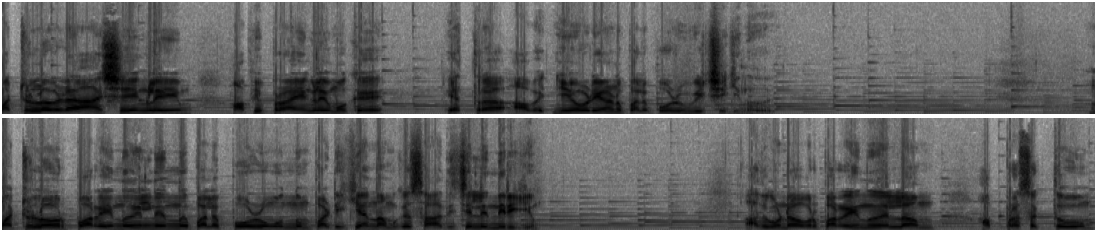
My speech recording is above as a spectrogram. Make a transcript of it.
മറ്റുള്ളവരുടെ ആശയങ്ങളെയും അഭിപ്രായങ്ങളെയും ഒക്കെ എത്ര അവജ്ഞയോടെയാണ് പലപ്പോഴും വീക്ഷിക്കുന്നത്. മറ്റുള്ളവർ പറയുന്നതിൽ നിന്ന് പലപ്പോഴും ഒന്നും പഠിക്കാൻ നമുക്ക് സാധിച്ചില്ലെന്നിരിക്കും. അതുകൊണ്ട് അവർ പറയുന്നതെല്ലാം അപ്രസക്തവും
